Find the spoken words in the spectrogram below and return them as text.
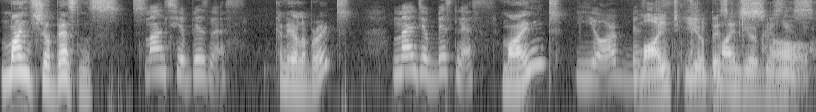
Mind your business. Mind your business. Can you elaborate? Mind your business. Mind. Your business. mind your business. Mind your business. Oh,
